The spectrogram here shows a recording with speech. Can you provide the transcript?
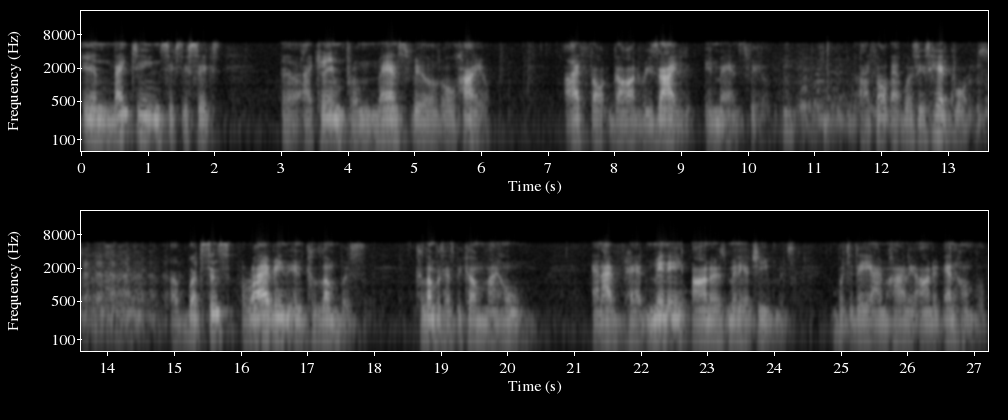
In 1966, uh, I came from Mansfield, Ohio. I thought God resided in Mansfield. I thought that was his headquarters. Uh, but since arriving in Columbus, Columbus has become my home. And I've had many honors, many achievements. But today I'm highly honored and humbled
